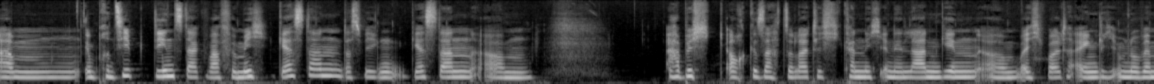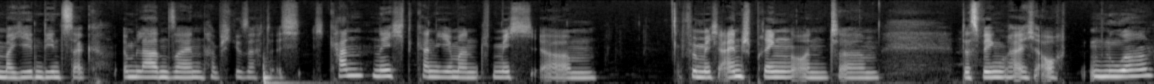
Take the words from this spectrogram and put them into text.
ähm, im Prinzip Dienstag war für mich gestern, deswegen gestern ähm, habe ich auch gesagt, so Leute, ich kann nicht in den Laden gehen, ähm, weil ich wollte eigentlich im November jeden Dienstag im Laden sein. Habe ich gesagt, ich, ich kann nicht, kann jemand mich ähm, für mich einspringen und ähm, deswegen war ich auch nur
